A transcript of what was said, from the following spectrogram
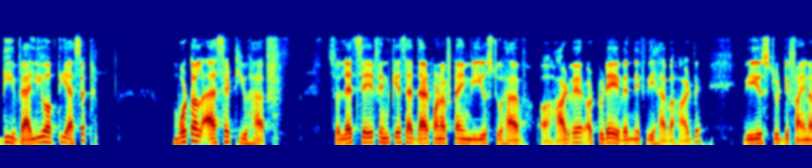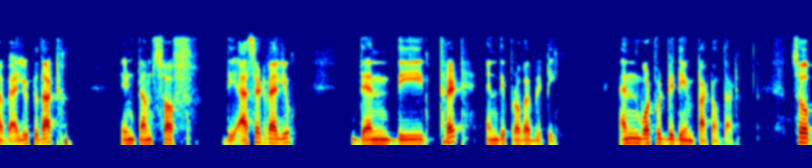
the value of the asset, what all asset you have. So let's say if in case at that point of time, we used to have a hardware or today, even if we have a hardware, we used to define a value to that in terms of the asset value, then the threat and the probability and what would be the impact of that. So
